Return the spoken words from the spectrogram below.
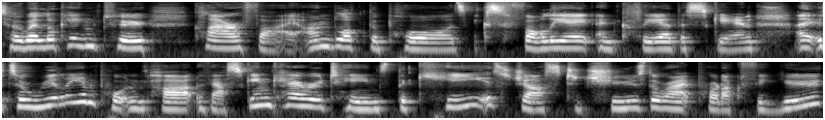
So we're looking to clarify, unblock the pores, exfoliate and clear the skin. Uh, it's a really important part of our skincare routines. The key is just to choose the right product for you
